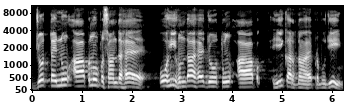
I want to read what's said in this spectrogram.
ਜੋ ਤੈਨੂੰ ਆਪ ਨੂੰ ਪਸੰਦ ਹੈ, ਉਹੀ ਹੁੰਦਾ ਹੈ ਜੋ ਤੂੰ ਆਪ ਹੀ ਕਰਦਾ ਹੈ, ਪ੍ਰਭੂ ਜੀ।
